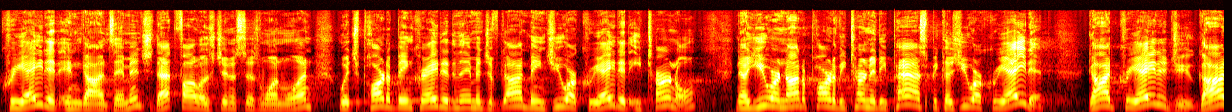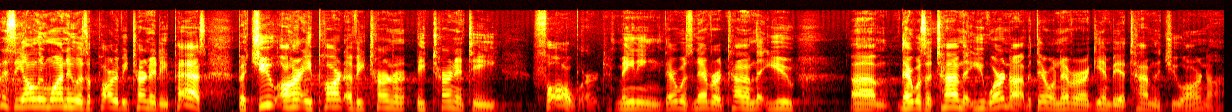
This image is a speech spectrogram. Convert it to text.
created in God's image. That follows Genesis 1 1, which part of being created in the image of God means you are created eternal. Now, you are not a part of eternity past because you are created. God created you. God is the only one who is a part of eternity past, but you are a part of eternity forward, meaning there was never a time that you um, there was a time that you were not, but there will never again be a time that you are not.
